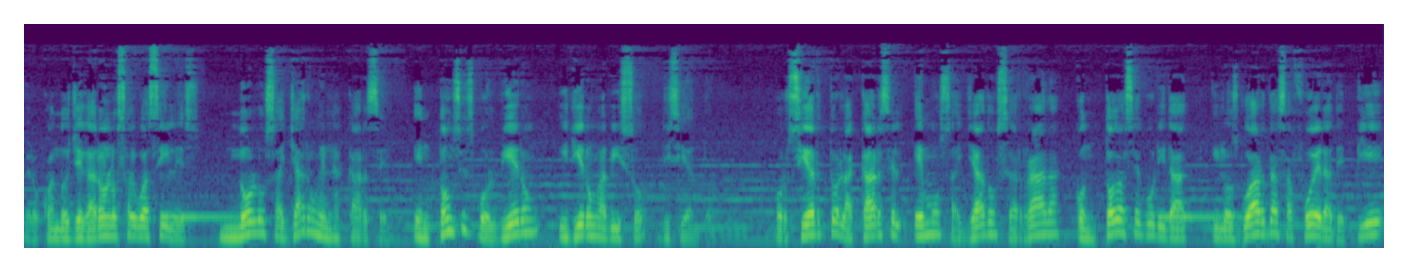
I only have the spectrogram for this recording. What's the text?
Pero cuando llegaron los alguaciles, no los hallaron en la cárcel. Entonces volvieron y dieron aviso, diciendo, por cierto, la cárcel hemos hallado cerrada con toda seguridad y los guardas afuera de pie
